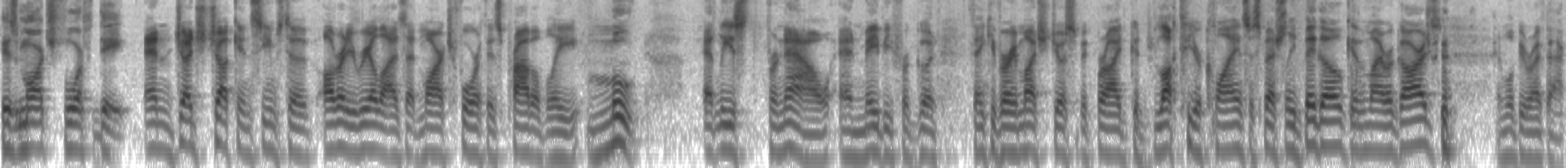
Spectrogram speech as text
his March 4th date. And Judge Chutkan seems to already realize that March 4th is probably moot, at least for now, and maybe for good. Thank you very much, Joseph McBride. Good luck to your clients, especially Bigo. Give him my regards, and we'll be right back.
